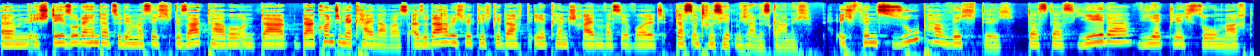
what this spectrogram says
Ähm, ich stehe so dahinter zu dem, was ich gesagt habe und da, da konnte mir keiner was. Also da habe ich wirklich gedacht, ihr könnt schreiben, was ihr wollt. Das interessiert mich alles gar nicht. Ich find's super wichtig, dass das jeder wirklich so macht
